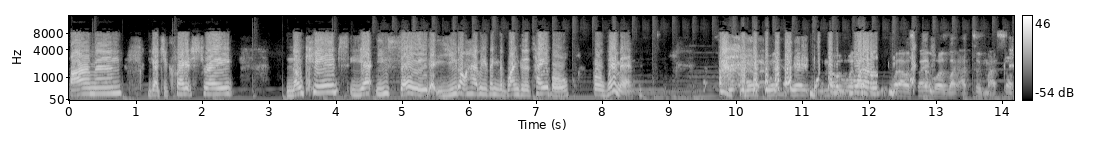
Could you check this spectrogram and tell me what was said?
fireman. You got your credit straight. No kids, yet you say that you don't have anything to bring to the table for women what, what, what, no, what, I, what I was saying was like I took myself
